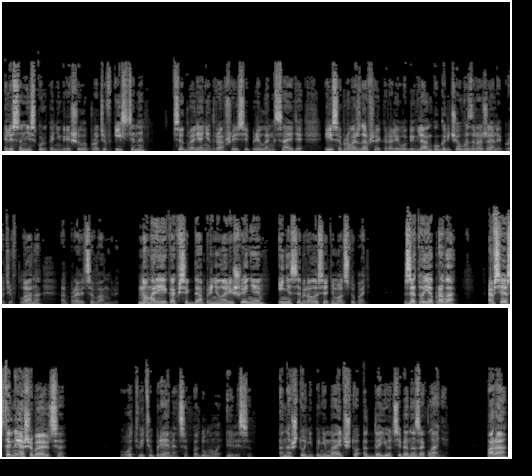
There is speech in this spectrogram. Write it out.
Элисон нисколько не грешила против истины, все дворяне, дравшиеся при Лэнгсайде и сопровождавшие королеву-беглянку, горячо возражали против плана отправиться в Англию. Но Мария, как всегда, приняла решение и не собиралась от него отступать. «Зато я права, а все остальные ошибаются». «Вот ведь упрямится», — подумала Элисон. «Она что, не понимает, что отдает себя на заклане?» «Пора».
